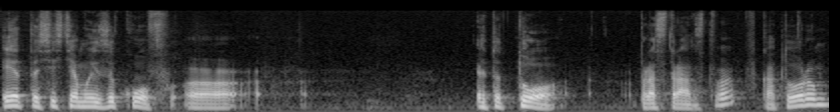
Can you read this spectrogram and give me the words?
эта система языков это то пространство, в котором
